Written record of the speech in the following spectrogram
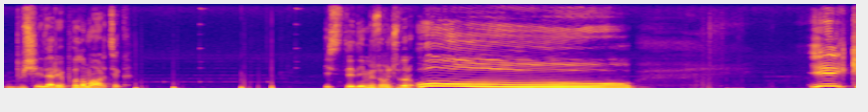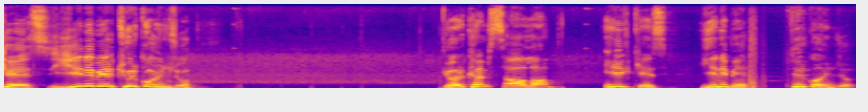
bir şeyler yapalım artık. İstediğimiz oyuncular. Oo! İlk kez yeni bir Türk oyuncu. Görkem Sağlam. İlk kez yeni bir Türk oyuncu.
